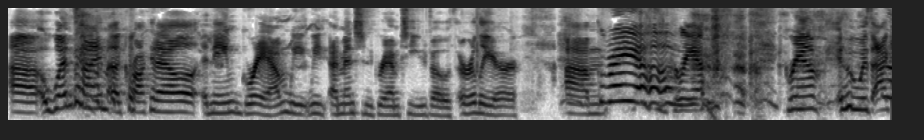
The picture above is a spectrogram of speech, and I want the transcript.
Uh, one time, a crocodile named Graham. We, we I mentioned Graham to you both earlier. Um, Graham. Graham, Graham, who was actually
